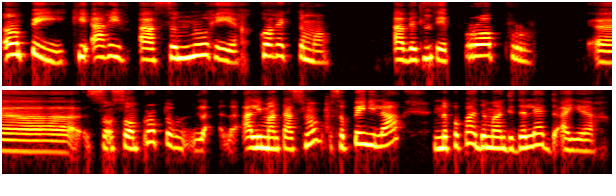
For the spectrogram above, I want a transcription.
un pays qui arrive à se nourrir correctement avec Mhm. ses propres euh, son, son propre alimentation, ce pays-là ne peut pas demander de l'aide ailleurs.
